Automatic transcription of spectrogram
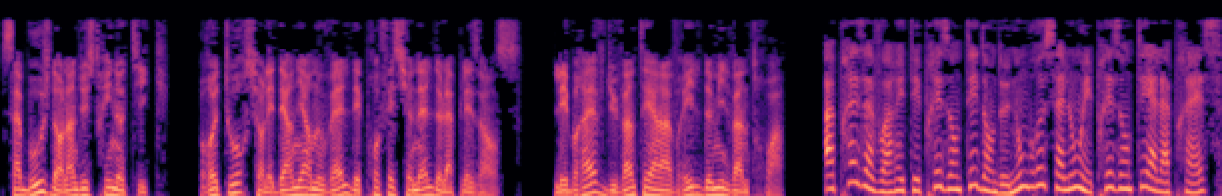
Ça bouge dans l'industrie nautique. Retour sur les dernières nouvelles des professionnels de la plaisance. Les brèves du 21 avril 2023. Après avoir été présentés dans de nombreux salons et présentés à la presse,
